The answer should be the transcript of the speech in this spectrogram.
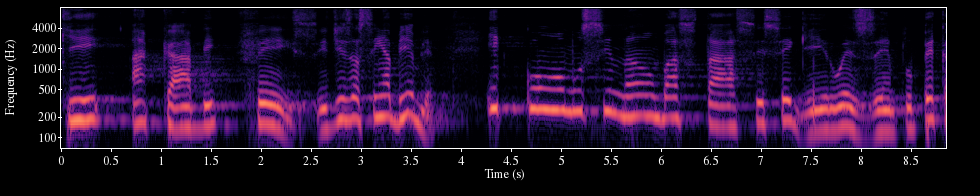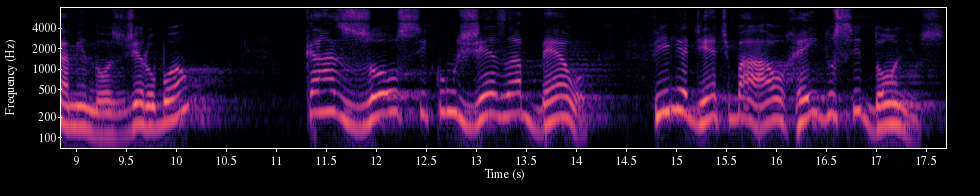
que Acabe fez. E diz assim a Bíblia: E como se não bastasse seguir o exemplo pecaminoso de Jeroboão, casou-se com Jezabel, filha de Etbaal, rei dos Sidônios,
